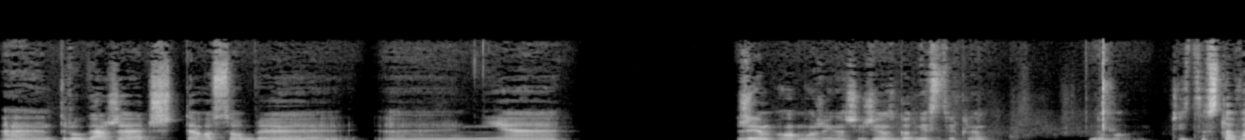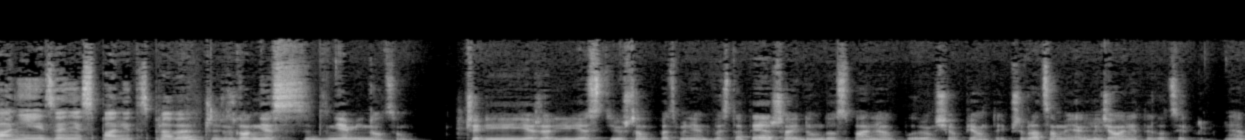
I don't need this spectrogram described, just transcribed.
E, druga rzecz, te osoby e, nie żyją, o może inaczej, żyją zgodnie z cyklem dobowym. Czyli to wstawanie, jedzenie, spanie, te sprawy? Czy... Zgodnie z dniem i nocą. Czyli jeżeli jest już tam powiedzmy, nie wiem, 21, idą do spania, budzą się o 5. Przywracamy jakby Mhm. działanie tego cyklu, nie?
